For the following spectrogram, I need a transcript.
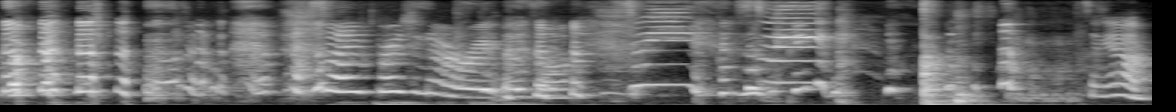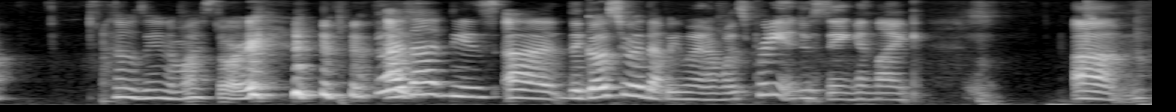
impression. That's my impression of a rape whistle. Sweet, sweet. So yeah, that was the end of my story. I thought these uh the ghost tour that we went on was pretty interesting and like um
